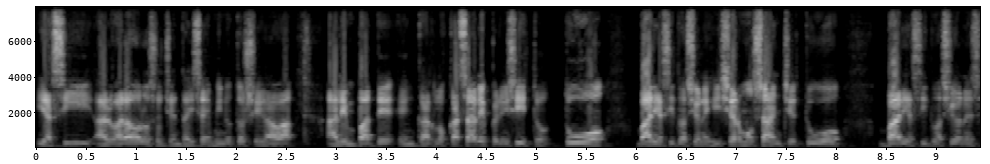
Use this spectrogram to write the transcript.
y así Alvarado a los 86 minutos llegaba al empate en Carlos Casares, pero insisto, tuvo varias situaciones, Guillermo Sánchez tuvo varias situaciones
